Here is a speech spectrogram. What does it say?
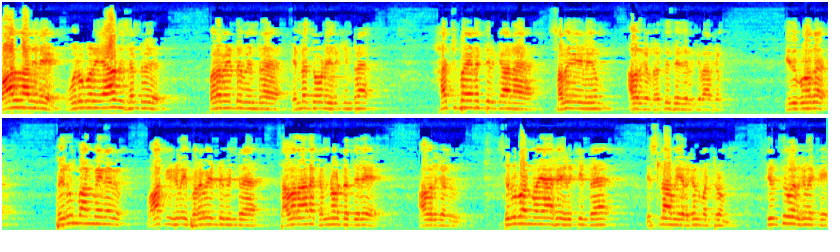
வாழ்நாளிலே ஒரு முறையாவது சென்று வர வேண்டும் என்ற எண்ணத்தோடு இருக்கின்ற ஹஜ் பயணத்திற்கான சலுகைகளையும் அவர்கள் ரத்து செய்திருக்கிறார்கள். இதுபோல பெரும்பான்மையினர் வாக்குகளை பெற வேண்டும் என்ற தவறான கண்ணோட்டத்திலே அவர்கள் சிறுபான்மையாக இருக்கின்ற இஸ்லாமியர்கள் மற்றும் கிறிஸ்துவர்களுக்கு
